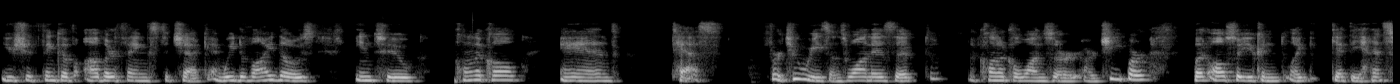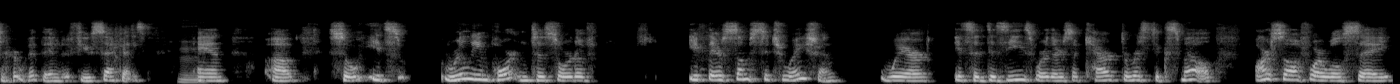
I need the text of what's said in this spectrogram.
you should think of other things to check, and we divide those into clinical and tests for two reasons. One is that the clinical ones are, are cheaper but also you can like get the answer within a few seconds. Mm. And uh, so it's really important to sort of, if there's some situation where it's a disease where there's a characteristic smell, our software will say,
